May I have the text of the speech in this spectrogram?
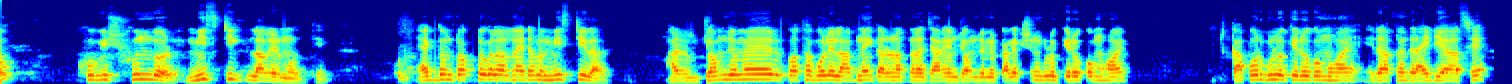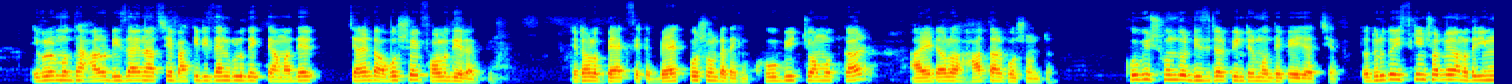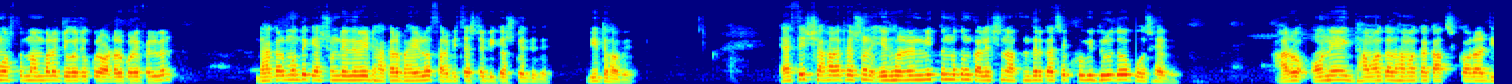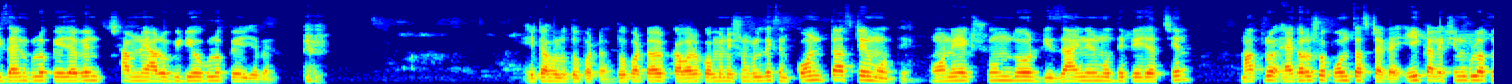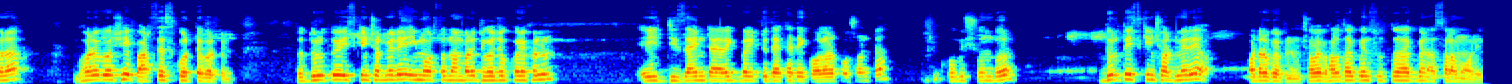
খুবই সুন্দর, মিষ্টি লালের মধ্যে। একদম টকটকে লাল না, এটা হলো মিষ্টি লাল। আর জমজমের কথা বলে লাভ নেই, কারণ আপনারা জানেন জমজমের কালেকশনগুলো কীরকম হয়। কাপড়গুলো কীরকম হয়, এটা আপনাদের আইডিয়া আছে। এগুলোর মধ্যে আরও ডিজাইন আছে, বাকি ডিজাইনগুলো দেখতে আমাদের চ্যানেলটা অবশ্যই ফলো দিয়ে রাখবেন। এটা হলো ব্যাক সেট ব্যাক পোষণটা দেখেন, খুবই চমৎকার। আর এটা হলো হাতার পোষণটা খুবই সুন্দর ডিজিটাল প্রিন্টের মধ্যে পেয়ে যাচ্ছে তো দ্রুত স্ক্রিনশট মেরে আমাদের ইমো নাম্বারে যোগাযোগ করে অর্ডার করে ফেলবেন। ঢাকার মধ্যে ক্যাশ অন ডেলিভারি ঢাকার বাইরে হলো সার্ভিস চার্জটা বিকাশ করে দেবে, দিতে হবে। এস সাহারা ফ্যাশন এই ধরনের নিত্য নতুন কালেকশন আপনাদের কাছে খুবই দ্রুত পৌঁছাবে। আরও অনেক ধামাকা ধামাকা কাজ করা ডিজাইনগুলো পেয়ে যাবেন, সামনে আরও ভিডিও গুলো পেয়ে যাবেন। এটা হলো দোপাট্টা। দোপাট্টার কালার কম্বিনেশনগুলো দেখছেন? কন্ট্রাস্টের মধ্যে। অনেক সুন্দর ডিজাইনের মধ্যে পেয়ে যাচ্ছেন। মাত্র এগারোশো পঞ্চাশ টাকায়। এই কালেকশনগুলো আপনারা ঘরে বসেই পারচেস করতে পারবেন। তো দ্রুত স্ক্রিনশট মেরে এই হোয়াটসঅ্যাপ নাম্বারে যোগাযোগ করে ফেলুন। এই ডিজাইনটা আরেকবার একটু দেখা দিই, গলার পোষণটা। খুবই সুন্দর। দ্রুত স্ক্রিনশট মেরে অর্ডার করে ফেলুন। সবাই ভালো থাকবেন সুস্থ থাকবেন। আসসালামু আলাইকুম।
